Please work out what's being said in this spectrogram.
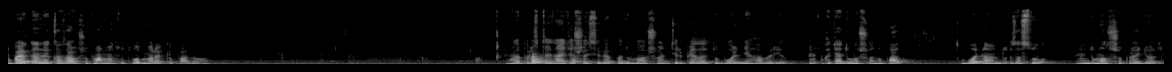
Поэтому не казав, щоб мама тут в обмороки падала. Я просто, знаете, что я себе подумала, что он терпел эту боль, не говорил. Хотя я думаю, что он упал. Больно, он заснул, м, думал, что пройдет.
